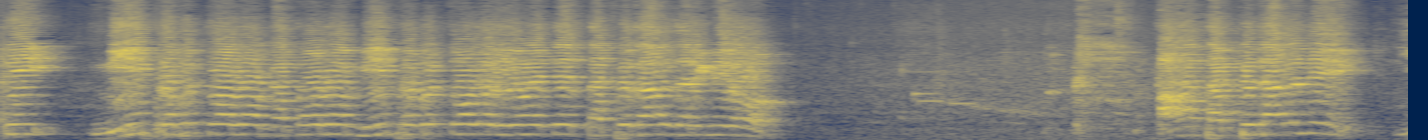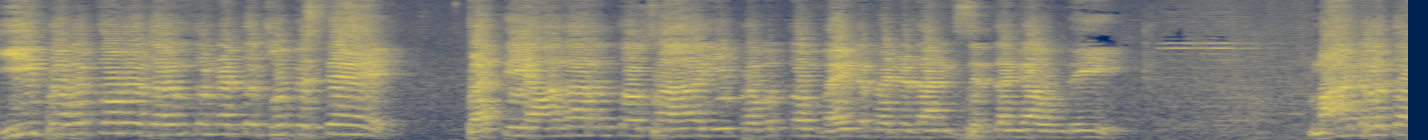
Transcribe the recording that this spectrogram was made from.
ప్రతి మీ ప్రభుత్వంలో గతంలో మీ ప్రభుత్వంలో ఏమైతే తప్పిదాలు జరిగినాయో ఆ తప్పిదాలని ఈ ప్రభుత్వంలో జరుగుతున్నట్టు చూపిస్తే ప్రతి ఆధారంతో సహా ఈ ప్రభుత్వం బయట పెట్టడానికి సిద్ధంగా ఉంది. మాటలతో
